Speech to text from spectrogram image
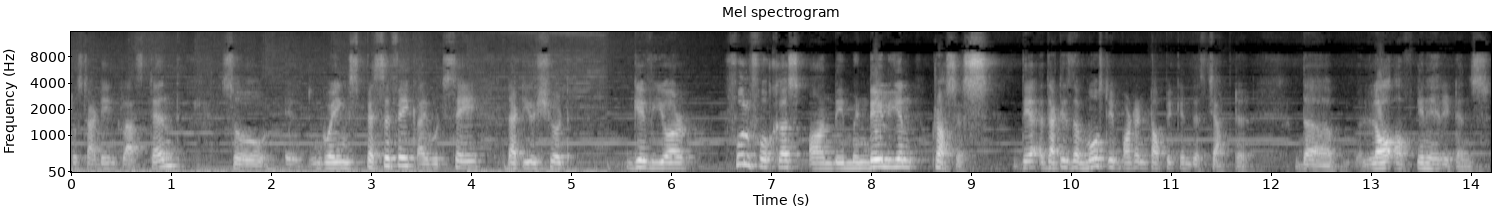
to study in class 10th so uh, going specific i would say that you should give your full focus on the mendelian process that is the most important topic in this chapter. The law of inheritance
